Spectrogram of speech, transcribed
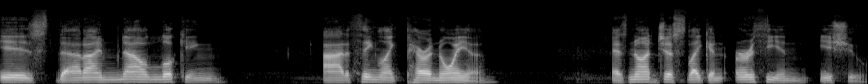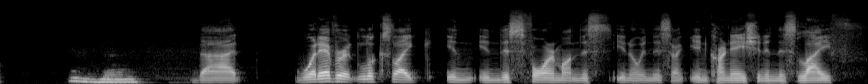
is that I'm now looking at a thing like paranoia as not just like an earthian issue mm-hmm. that whatever it looks like in in this form on this you know in this incarnation in this life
